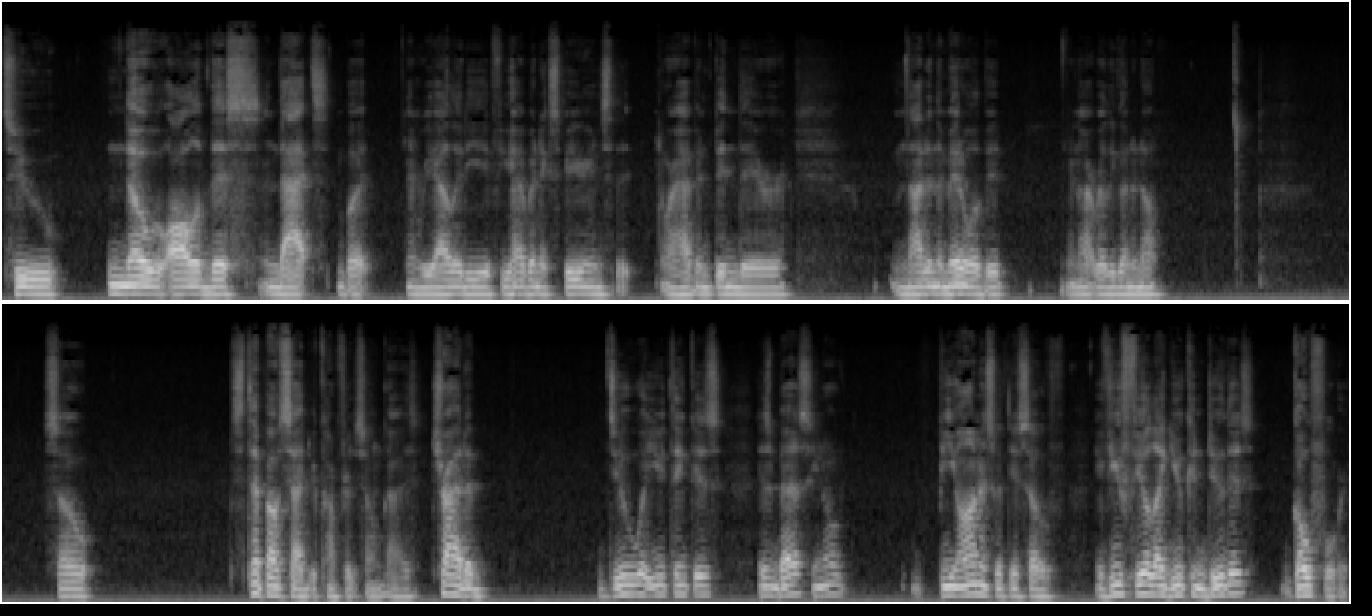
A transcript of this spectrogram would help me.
to know all of this and that, but in reality, if you haven't experienced it or haven't been there, not in the middle of it, you're not really going to know. So, step outside your comfort zone, guys. Try to do what you think is is best, you know. Be honest with yourself. If you feel like you can do this, go for it.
